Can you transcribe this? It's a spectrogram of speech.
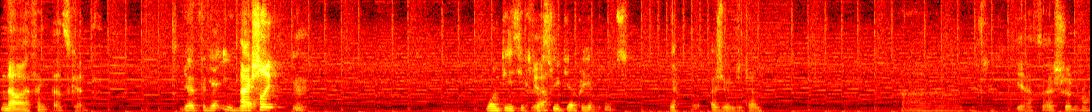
No, I think that's good. Don't forget you Actually, one d six Yeah. plus three temporary hit points. Yeah, as you end your turn. uh, yes, I should roll.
